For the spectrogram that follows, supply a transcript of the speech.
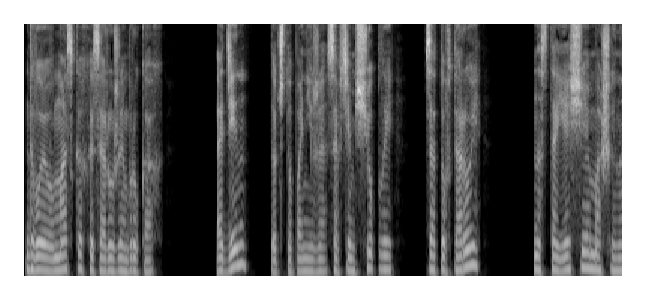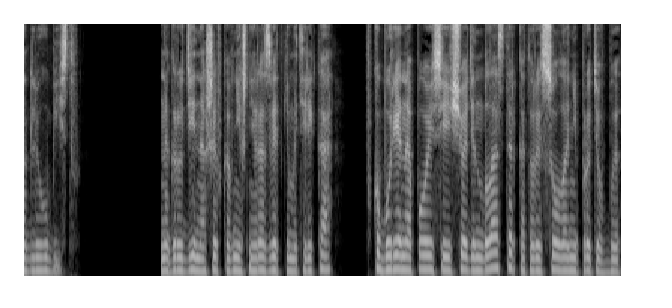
Двое в масках и с оружием в руках. Один, тот, что пониже, совсем щуплый, зато второй — настоящая машина для убийств. На груди нашивка внешней разведки материка, в кобуре на поясе еще один бластер, который Соло не против бы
